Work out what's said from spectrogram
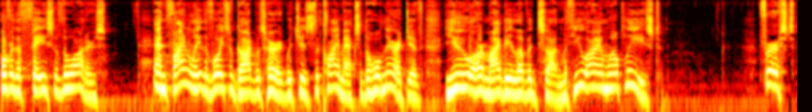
over the face of the waters. And finally, the voice of God was heard, which is the climax of the whole narrative. You are my beloved Son. With you I am well pleased. First,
